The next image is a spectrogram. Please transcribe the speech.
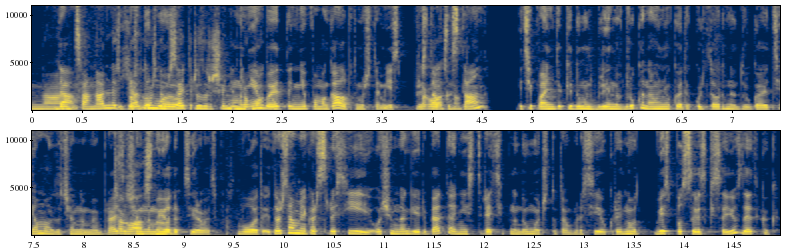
на Да. национальность, Я просто нужно думаю, писать разрешение на Мне работу. бы это не помогало, потому что там есть приставка Согласна. «стан», и типа они такие думают, блин, ну вдруг она у нее какая-то культурная другая тема, зачем нам ее брать, зачем нам Согласна. ее адаптировать. Вот. И то же самое, мне кажется, с Россией. Очень многие ребята, они стереотипно думают, что там Россия, Украина, ну, вот весь постсоветский союз, да, это как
